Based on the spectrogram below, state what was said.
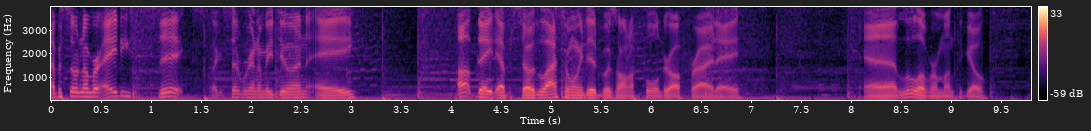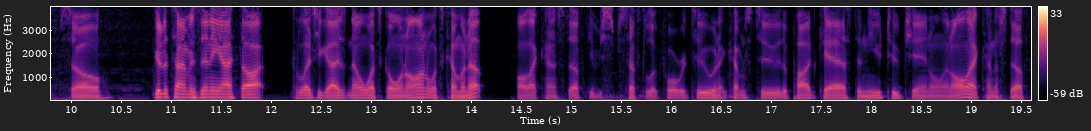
Episode number 86. Like I said, we're going to be doing a update episode. The last one we did was on a full draw Friday, uh, a little over a month ago. So, good a time as any, I thought, to let you guys know what's going on, what's coming up, all that kind of stuff. Give you some stuff to look forward to when it comes to the podcast and the YouTube channel and all that kind of stuff.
